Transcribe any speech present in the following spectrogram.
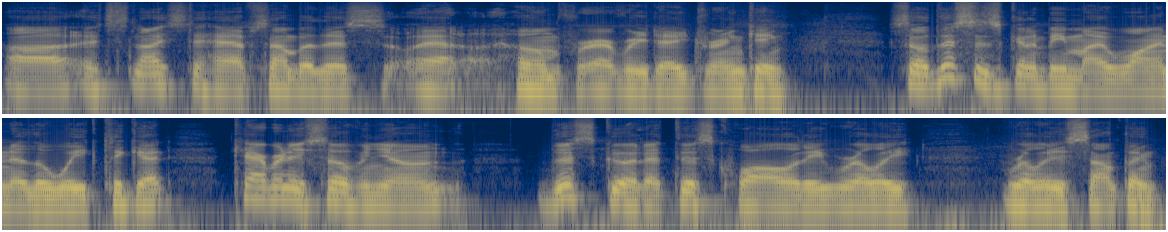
Uh, it's nice to have some of this at home for everyday drinking. So this is going to be my wine of the week. To get Cabernet Sauvignon this good at this quality really, really is something.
